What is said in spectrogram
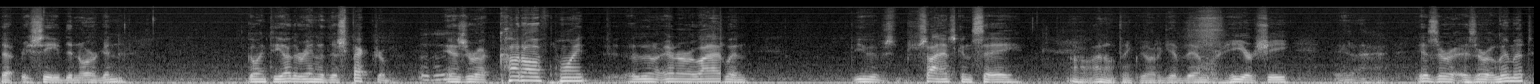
that received an organ going to the other end of the spectrum. Is there a cutoff point in our- in our lives when you, science can say, oh, I don't think we ought to give them, or he or she, uh, is there, is there a limit?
